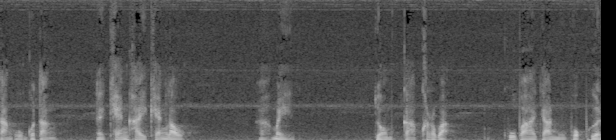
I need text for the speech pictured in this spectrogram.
ต่างองค์ก็ต่างแข็งใครแข็งเราไม่ ยอมกราบคารวะครูบาอาจารย์หมู่พกเพื่อน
